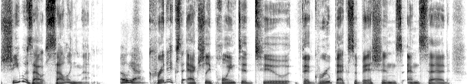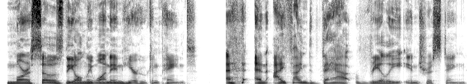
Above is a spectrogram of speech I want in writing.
She was outselling them. Oh yeah. Critics actually pointed to the group exhibitions and said Morisot's the only one in here who can paint. And I find that really interesting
